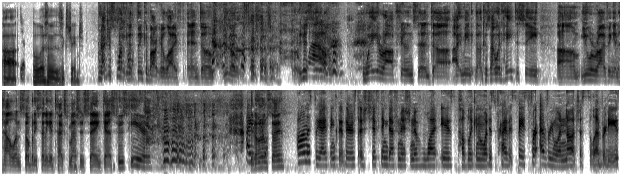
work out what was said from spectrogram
Uh, yep. Listen to this exchange. I just want you to think about your life and, um, you know, just wow. you know, weigh your options. And uh, I mean, because I would hate to see um, you arriving in hell and somebody sending a text message saying, "Guess who's here?" you know do. what I'm saying? Honestly, I think that there's a shifting definition of what is public and what is private space for everyone, not just celebrities.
